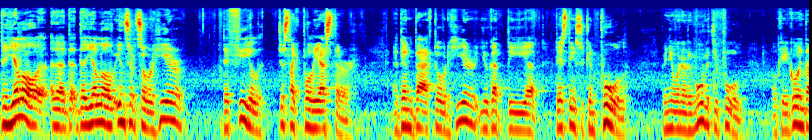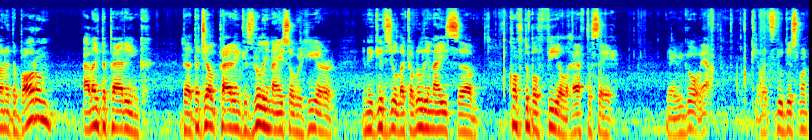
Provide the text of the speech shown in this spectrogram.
the yellow uh, the, the yellow inserts over here they feel just like polyester. And then back over here you got the uh, these things you can pull. When you want to remove it you pull. Okay going down at the bottom I like the padding. The, the gel padding is really nice over here and it gives you like a really nice uh, comfortable feel I have to say. There we go yeah. Okay let's do this one.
